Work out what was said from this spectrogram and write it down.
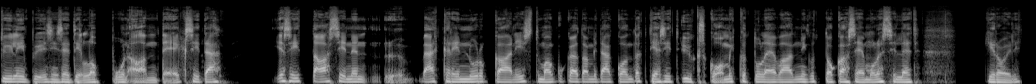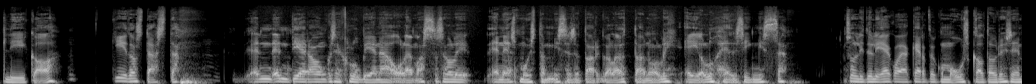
Tyylin pyysin setin loppuun anteeksi sitä. Ja sitten taas sinne väkkärin nurkkaan istumaan, kun käytetään mitään kontaktia. Sitten yksi koomikko tulee vaan niinku tokasee mulle silleen, että kiroilit liikaa. Kiitos tästä en, en tiedä, onko se klubi enää olemassa. Se oli, en edes muista, missä se tarkalleen ottaen oli. Ei ollut Helsingissä. Se oli tuli ekoja kertoa, kun mä uskaltauduin sen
